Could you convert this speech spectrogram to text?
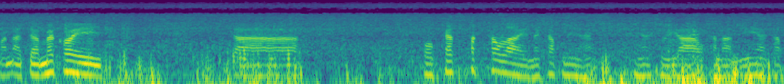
มันอาจจะไม่ค่อยจะโฟกัสสักเท่าไหร่นะครับนี่ฮะนี่ฮะตัวยาวขนาดนี้ครับ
